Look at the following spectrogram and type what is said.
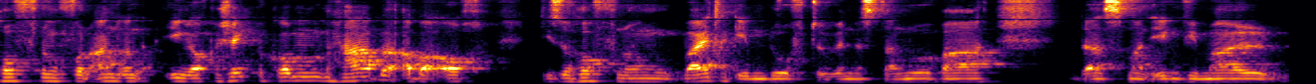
Hoffnung von anderen irgendwie auch geschenkt bekommen habe, aber auch diese Hoffnung weitergeben durfte, wenn es dann nur war, dass man irgendwie mal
